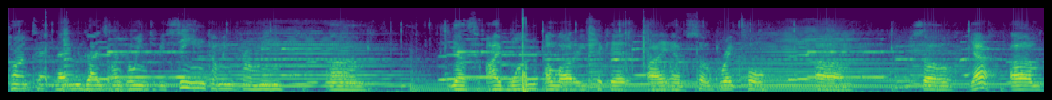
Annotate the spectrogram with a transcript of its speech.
content that you guys are going to be seeing coming from me. Um, yes, I won a lottery ticket. I am so grateful. Um, so yeah, um,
